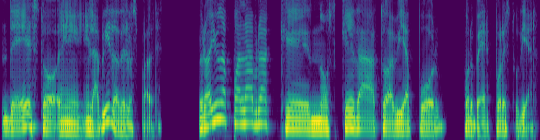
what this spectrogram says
de esto en, la vida de los padres. Pero hay una palabra que nos queda todavía por, por ver, por estudiar,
